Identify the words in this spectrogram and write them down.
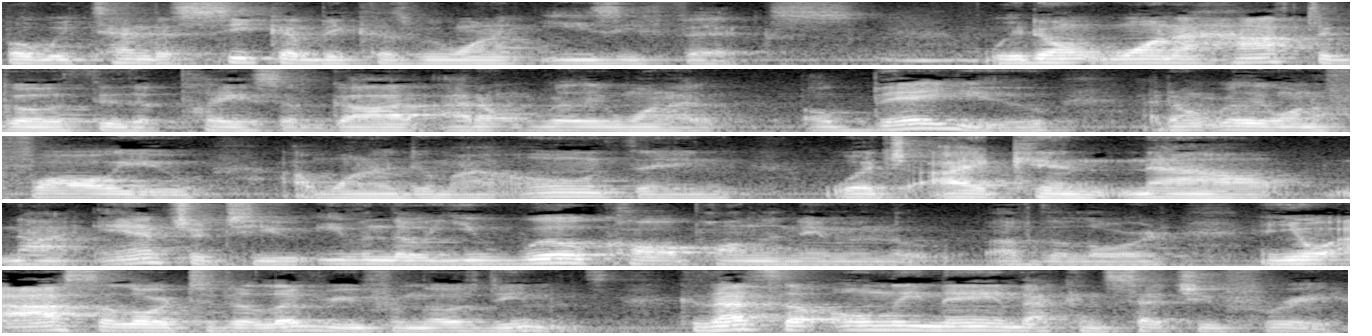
but we tend to seek them because we want an easy fix. Mm-hmm. We don't want to have to go through the place of God. I don't really want to obey you. I don't really want to follow you. I want to do my own thing, which I can now not answer to you, even though you will call upon the name of the Lord and you'll ask the Lord to deliver you from those demons. Because that's the only name that can set you free.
